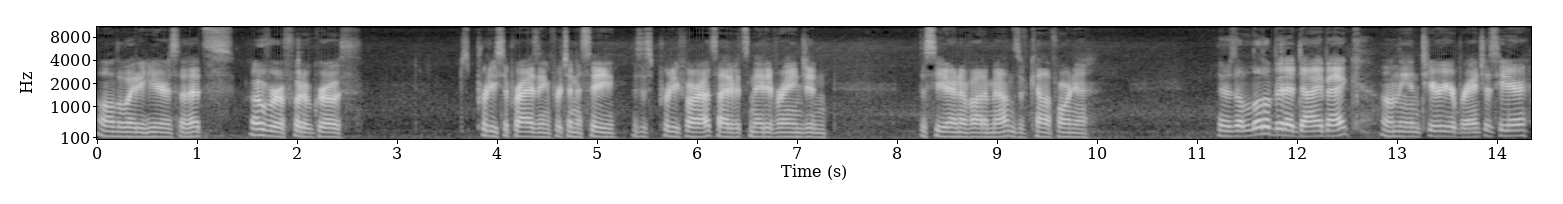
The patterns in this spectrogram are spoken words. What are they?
all the way to here. So that's over a foot of growth. It's pretty surprising for Tennessee. This is pretty far outside of its native range in the Sierra Nevada mountains of California. There's a little bit of dieback on the interior branches here.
